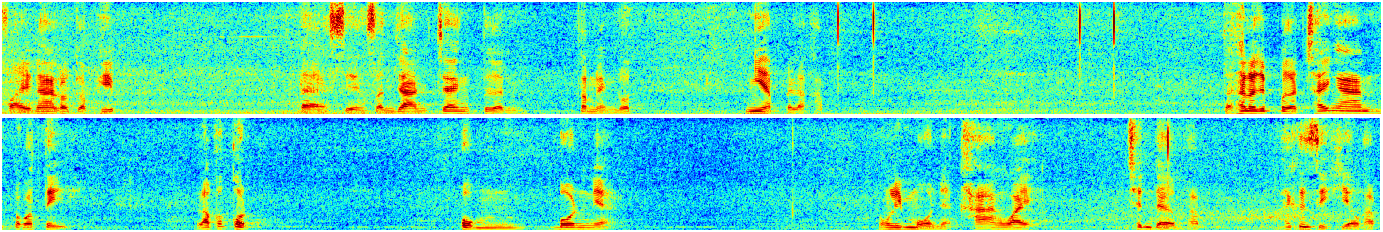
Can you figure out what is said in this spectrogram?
ไฟหน้ารถกระพริบ แต่เสียงสัญญาณแจ้งเตือนตำแหน่งรถเงียบไปแล้วครับ แต่ถ้าเราจะเปิดใช้งานปกติเราก็กดปุ่มบนเนี่ย ตรงรีโมทเนี่ยค้างไว้เช่นเดิมครับ ให้ขึ้นสีเขียวครับ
